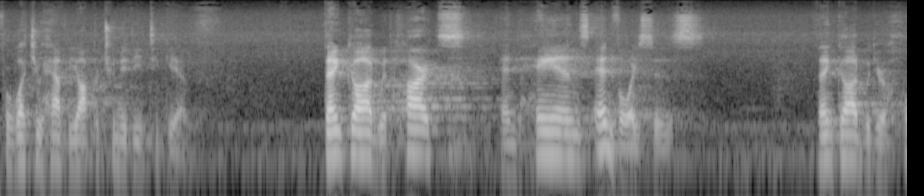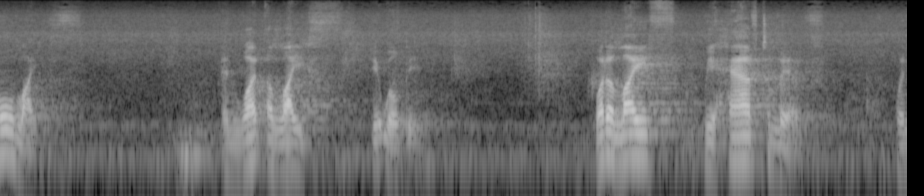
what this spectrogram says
for what you have the opportunity to give. Thank God with hearts and hands and voices Thank God with your whole life. And what a life it will be. What a life we have to live when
